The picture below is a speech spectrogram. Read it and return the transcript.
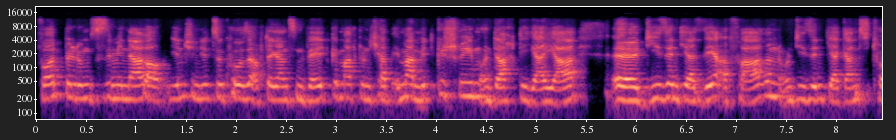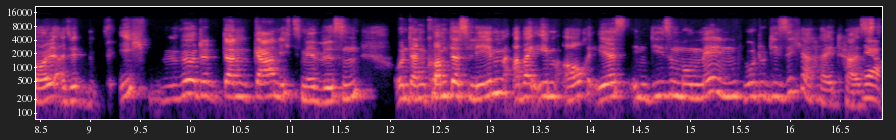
Fortbildungsseminare, Ingenieurkurse auf der ganzen Welt gemacht und ich habe immer mitgeschrieben und dachte, ja, ja, äh, die sind ja sehr erfahren und die sind ja ganz toll. Also ich würde dann gar nichts mehr wissen. Und dann kommt das Leben, aber eben auch erst in diesem Moment, wo du die Sicherheit hast. Ja.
